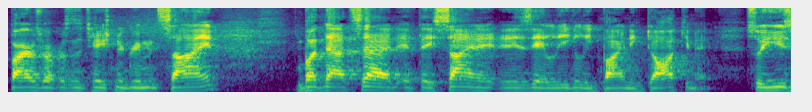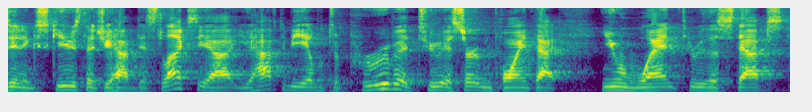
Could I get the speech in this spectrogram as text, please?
buyer's representation agreement signed. But that said, if they sign it, it is a legally binding document. So using an excuse that you have dyslexia, you have to be able to prove it to a certain point that you went through the steps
